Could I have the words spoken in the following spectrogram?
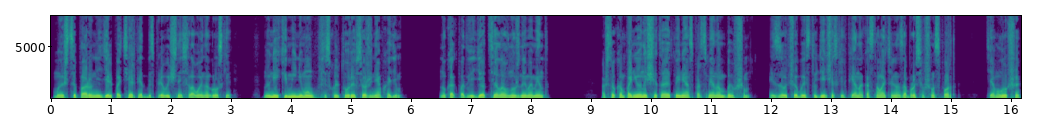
Мышцы пару недель потерпят без привычной силовой нагрузки, но некий минимум физкультуры все же необходим. Ну как подведет тело в нужный момент. А что компаньоны считают меня спортсменом бывшим, из-за учебы и студенческих пьянок основательно забросившим спорт, тем лучше.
